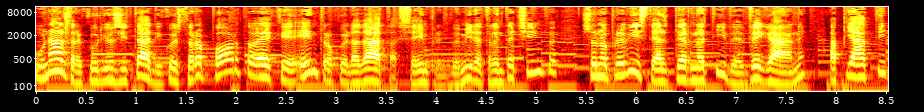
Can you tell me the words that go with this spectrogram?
Un'altra curiosità di questo rapporto è che entro quella data, sempre il 2035, sono previste alternative vegane a piatti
